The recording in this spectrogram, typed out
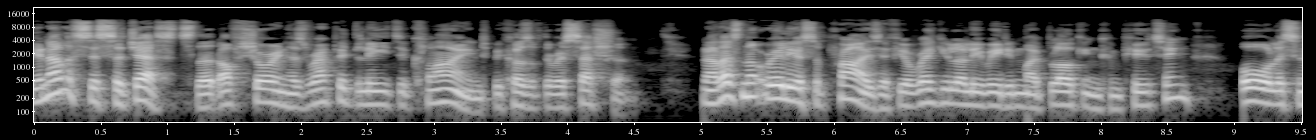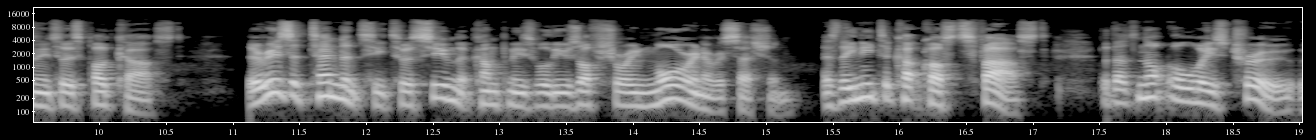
The analysis suggests that offshoring has rapidly declined because of the recession. Now, that's not really a surprise if you're regularly reading my blog in computing or listening to this podcast. There is a tendency to assume that companies will use offshoring more in a recession, as they need to cut costs fast, but that's not always true,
